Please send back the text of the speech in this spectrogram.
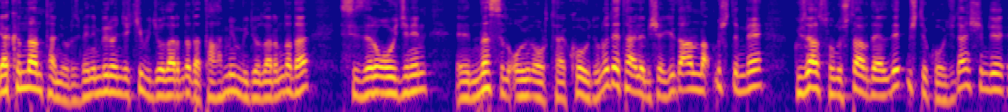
yakından tanıyoruz. Benim bir önceki videolarımda da tahmin videolarımda da sizlere OG'nin e, nasıl oyun ortaya koyduğunu detaylı bir şekilde anlatmıştım ve güzel sonuçlar da elde etmiştik OG'den. Şimdi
